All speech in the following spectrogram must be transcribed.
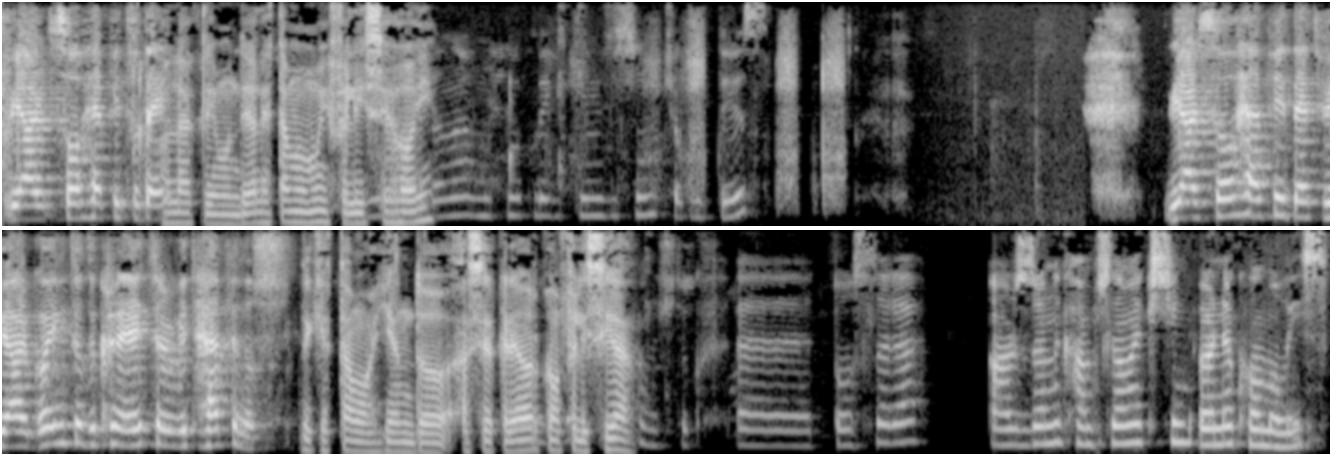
We are so happy today. Hola, Cli Mundial. Estamos muy felices hoy. Mutlulukla gittiğimiz için çok mutluyuz. We are so happy that we are going to the Creator with happiness. De que estamos yendo hacia el Creador con felicidad. Konuştuk. Ee, dostlara arzularını kamçılamak için örnek olmalıyız.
